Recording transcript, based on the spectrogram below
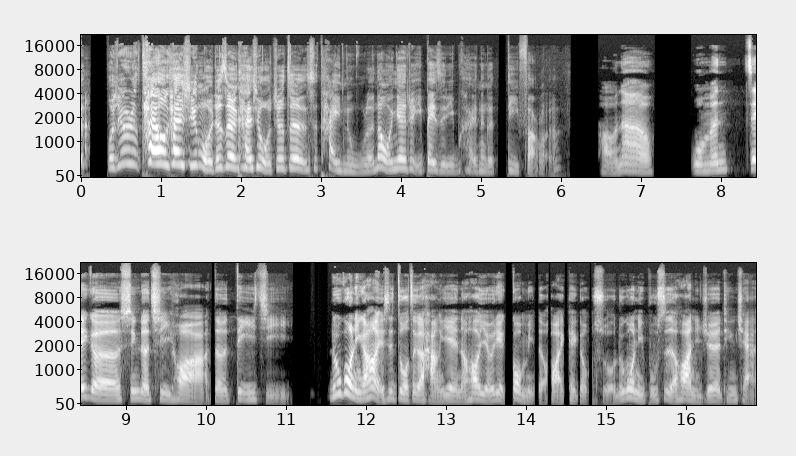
我觉得太后开心，我就真的开心，我就真的是太奴了。那我应该就一辈子离不开那个地方了。好，那我们这个新的计划的第一集，如果你刚好也是做这个行业，然后有一点共鸣的话，也可以跟我们说。如果你不是的话，你觉得听起来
